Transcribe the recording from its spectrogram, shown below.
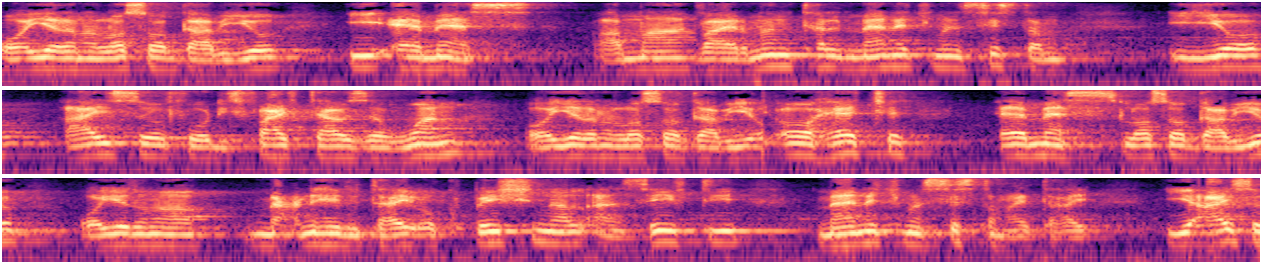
oo iyadana loo soo gaabiyo e m s ama environmental management system iyo iso oo iyadana loo soo gaabiyo o h m s loo gaabiyo oo iyaduna macnaheedu tahay occupational and safety management system ay tahay iyo iso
